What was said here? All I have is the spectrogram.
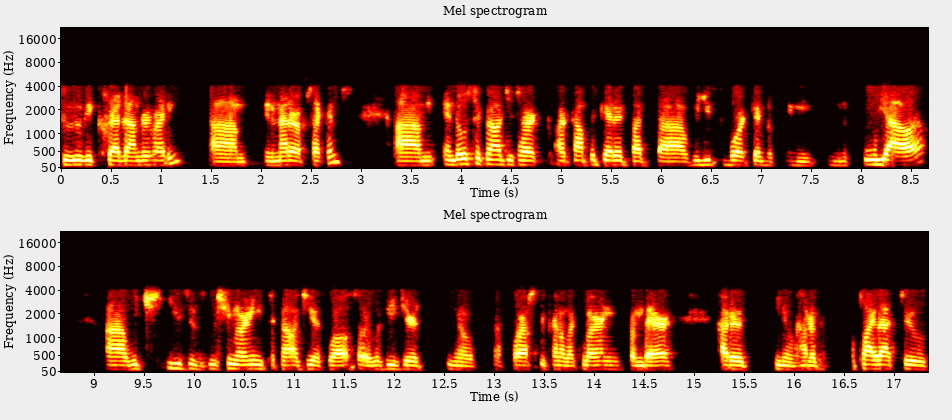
to do the credit underwriting um, in a matter of seconds. Um, and those technologies are, are complicated, but uh, we used to work in, in, in Ooyala, uh, which uses machine learning technology as well. So it was easier, you know, for us to kind of like learn from there how to, you know, how to apply that to,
